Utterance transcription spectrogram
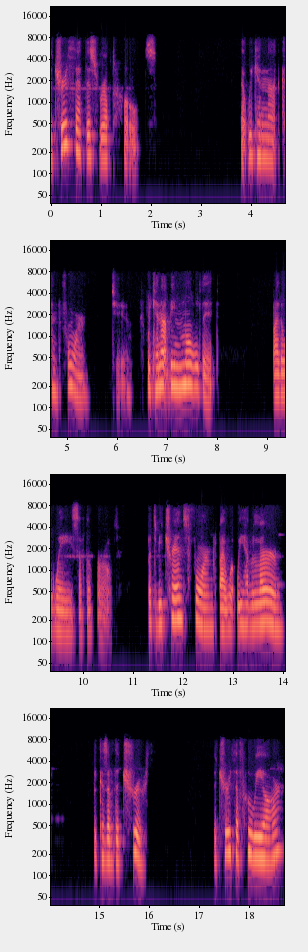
the truth that this world holds that we cannot conform to. We cannot be molded by the ways of the world, but to be transformed by what we have learned because of the truth the truth of who we are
